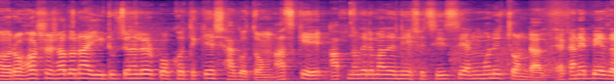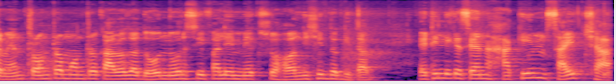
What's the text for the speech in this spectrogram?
রহস্য সাধনা ইউটিউব চ্যানেলের পক্ষ থেকে স্বাগতম। আজকে আপনাদের মাঝে নিয়ে এসেছি চ্যাংমণি চণ্ডাল। এখানে পেয়ে যাবেন তন্ত্র, মন্ত্র, কালো জাদু নরসিফ আলী মেঘ সহ নিষিদ্ধ কিতাব। এটি লিখেছেন হাকিম সাইদ শাহ।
